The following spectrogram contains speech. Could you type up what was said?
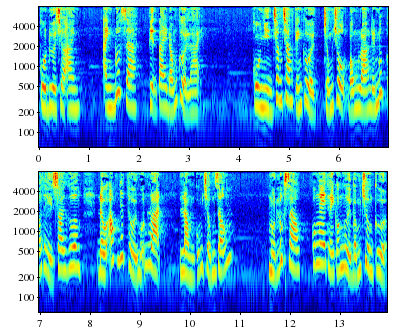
Cô đưa cho anh, anh bước ra, tiện tay đóng cửa lại. Cô nhìn chăm chăm cánh cửa chống trộm bóng loáng đến mức có thể soi gương, đầu óc nhất thời hỗn loạn, lòng cũng trống rỗng. Một lúc sau, cô nghe thấy có người bấm chuông cửa.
